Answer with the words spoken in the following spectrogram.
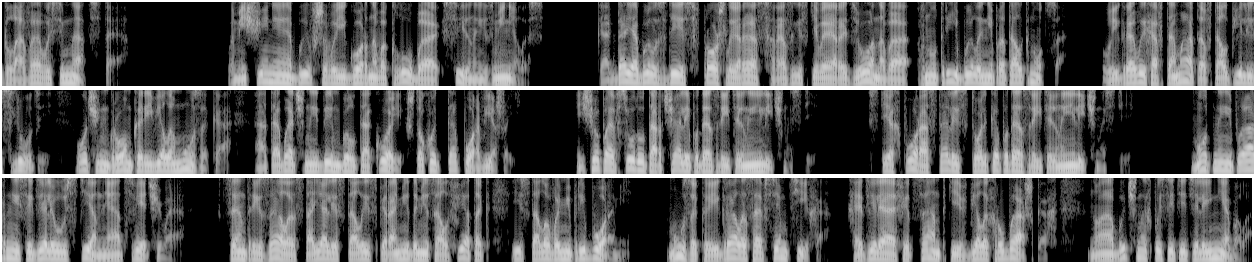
Глава 18. Помещение бывшего игорного клуба сильно изменилось. Когда я был здесь в прошлый раз, разыскивая Родионова, внутри было не протолкнуться. У игровых автоматов толпились люди, очень громко ревела музыка, а табачный дым был такой, что хоть топор вешай. Еще повсюду торчали подозрительные личности. С тех пор остались только подозрительные личности. Мутные парни сидели у стен, не отсвечивая. В центре зала стояли столы с пирамидами салфеток и столовыми приборами. Музыка играла совсем тихо. Ходили официантки в белых рубашках, но обычных посетителей не было.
